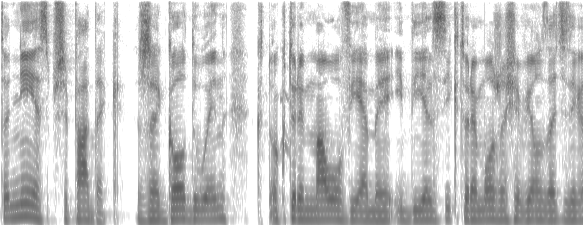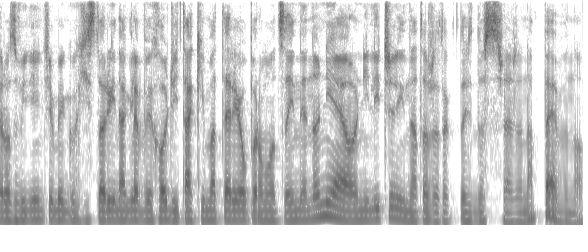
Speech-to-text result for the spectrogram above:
to nie jest przypadek, że Godwin, o którym mało wiemy i DLC, które może się wiązać z rozwinięciem jego historii, nagle wychodzi taki materiał promocyjny. No nie, oni liczyli na to, że to ktoś dostrzeże, na pewno.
